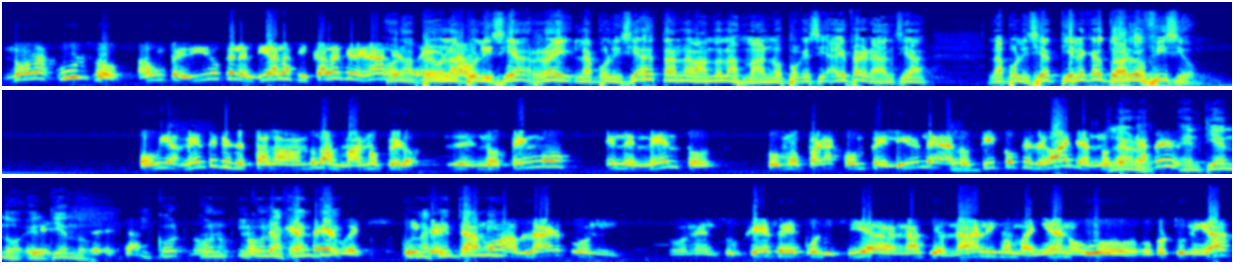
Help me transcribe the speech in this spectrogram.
no da curso a un pedido que le envía la fiscal general. pero la policía, Rey, la policía está lavando las manos porque si hay flagrancia, la policía tiene que actuar de oficio. Obviamente que se está lavando las manos, pero eh, no tengo elementos como para compelirle a los tipos que se vayan. No sé qué hacer. Entiendo, entiendo. y con, la gente, Intentamos hablar con con el subjefe de Policía Nacional y no mañana hubo oportunidad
